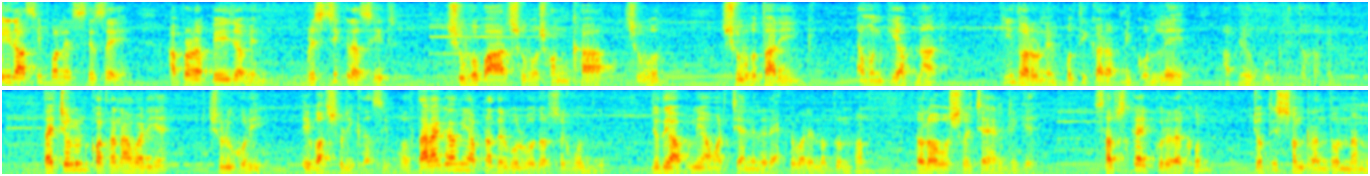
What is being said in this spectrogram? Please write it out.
এই রাশিফলের শেষে আপনারা পেয়ে যাবেন বৃশ্চিক রাশির শুভ বার, শুভ সংখ্যা, শুভ শুভ তারিখ, এমনকি আপনার কি ধরনের প্রতিকার আপনি করলে আপনি উপকৃত হবেন। তাই চলুন কথা না বাড়িয়ে শুরু করি এই বাৎসরিক রাশিফল। তার আগে আমি আপনাদের বলব দর্শক বন্ধু, যদি আপনি আমার চ্যানেলের একেবারে নতুন হন তাহলে অবশ্যই চ্যানেলটিকে সাবস্ক্রাইব করে রাখুন। জ্যোতিষ সংক্রান্ত অন্যান্য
